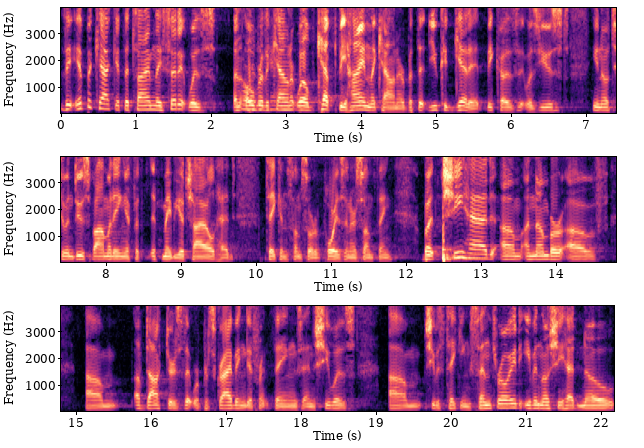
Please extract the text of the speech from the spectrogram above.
the Ipecac at the time, they said it was an over-the-counter, well, kept behind the counter, but that you could get it because it was used, you know, to induce vomiting if, it, if maybe a child had taken some sort of poison or something. But she had um, a number of um, of doctors that were prescribing different things, and she was um, she was taking Synthroid, even though she had no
